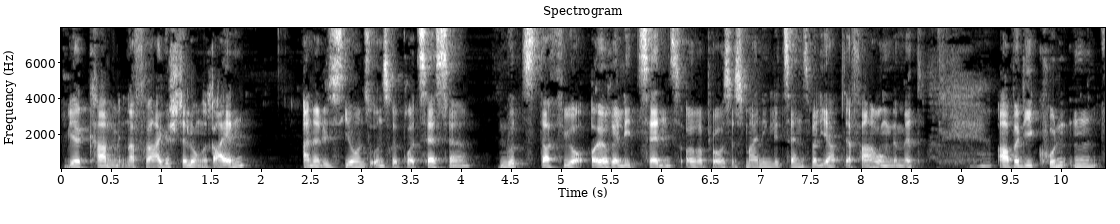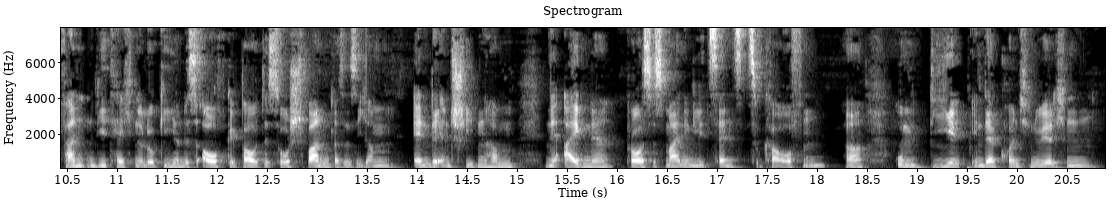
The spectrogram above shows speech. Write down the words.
wir kamen mit einer Fragestellung rein, analysieren uns unsere Prozesse, nutzt dafür eure Lizenz, eure Process Mining Lizenz, weil ihr habt Erfahrung damit. Aber die Kunden fanden die Technologie und das Aufgebaute so spannend, dass sie sich am Ende entschieden haben, eine eigene Process Mining Lizenz zu kaufen, ja, um die in der kontinuierlichen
